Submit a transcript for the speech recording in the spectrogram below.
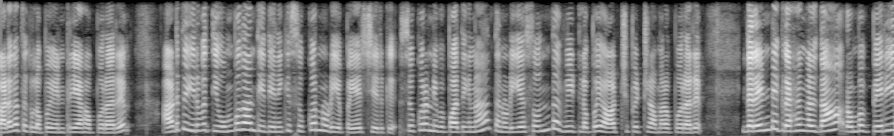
கடகத்துக்குள்ளே போய் என்ட்ரி ஆக போகிறாரு அடுத்து இருபத்தி ஒன்பதாம் தேதி அன்னைக்கு சுக்கரனுடைய பயிற்சி இருக்குது சுக்கரன் இப்போ பார்த்தீங்கன்னா தன்னுடைய சொந்த வீட்டில் போய் ஆட்சி பெற்று அமர போகிறாரு இந்த ரெண்டு கிரகங்கள் தான் ரொம்ப பெரிய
